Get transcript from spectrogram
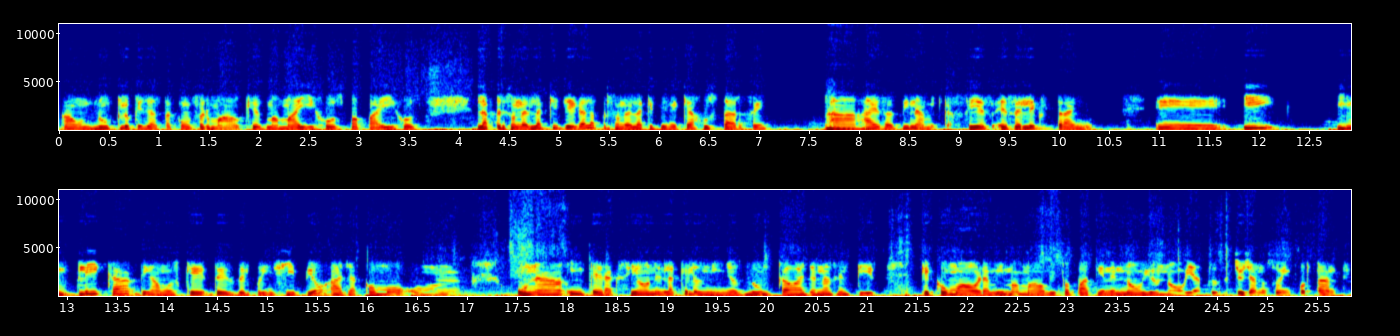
a un núcleo que ya está confirmado, que es mamá, hijos, papá, hijos, la persona es la que llega, la persona es la que tiene que ajustarse a, esas dinámicas. Sí, es, es el extraño. Eh, y implica, digamos que desde el principio haya como una interacción en la que los niños nunca vayan a sentir que como ahora mi mamá o mi papá tienen novio o novia, entonces yo ya no soy importante.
